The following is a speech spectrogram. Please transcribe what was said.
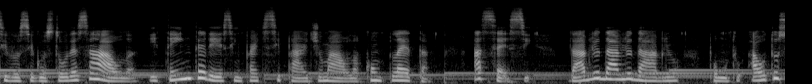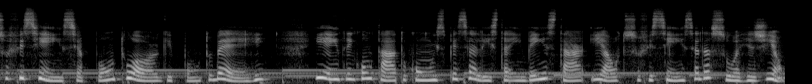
Se você gostou dessa aula e tem interesse em participar de uma aula completa, acesse www.autossuficiencia.org.br e entre em contato com um especialista em bem-estar e autossuficiência da sua região.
